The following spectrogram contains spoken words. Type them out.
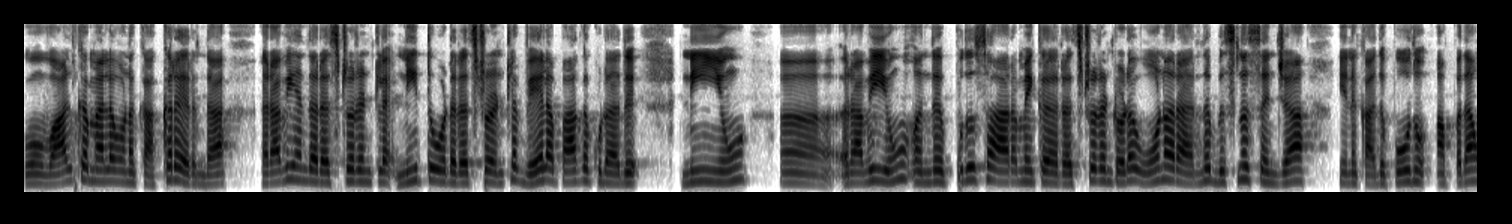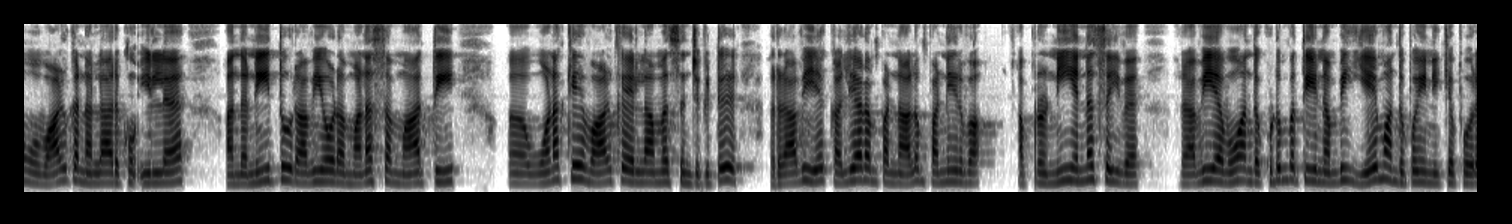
உன் வாழ்க்கை மேலே உனக்கு அக்கறை இருந்தால் ரவி அந்த ரெஸ்டாரண்ட்டில் நீத்துவோட ரெஸ்டாரண்ட்டில் வேலை பார்க்கக்கூடாது. நீயும் ரவியும் வந்து புதுசாக ஆரம்பிக்கிற ரெஸ்டாரண்ட்டோட ஓனராக இருந்து பிஸ்னஸ் செஞ்சால் எனக்கு அது போதும். அப்போ தான் உன் வாழ்க்கை நல்லாயிருக்கும் இல்லை அந்த நீத்து ரவியோட மனசை மாற்றி உனக்கே வாழ்க்கை இல்லாமல் செஞ்சுக்கிட்டு ரவியை கல்யாணம் பண்ணாலும் பண்ணிடுவா அப்புறம் நீ என்ன செய்வ? ரவியவும் அந்த குடும்பத்தையும் நம்பி ஏமாந்து போய் நிற்க போகிற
